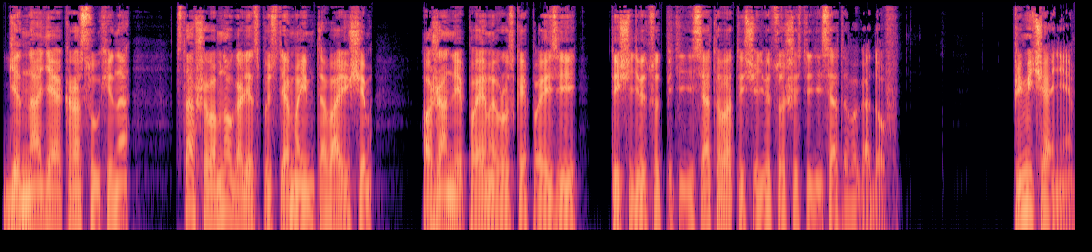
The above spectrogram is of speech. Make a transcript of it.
Геннадия Красухина, ставшего много лет спустя моим товарищем, о жанре поэмы в русской поэзии – 1950-1960 годов. Примечание.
